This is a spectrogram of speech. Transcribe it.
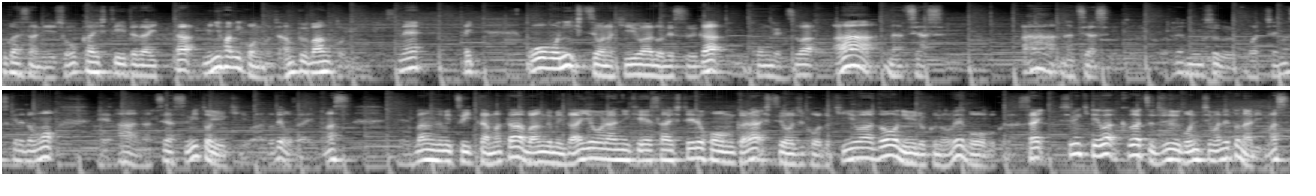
岡橋さんに紹介していただいたミニファミコンのジャンプ版というものですね。はい。応募に必要なキーワードですが、今月は、あー、夏休み。あー、夏休みことで、もうすぐ終わっちゃいますけれども、えーあー、夏休みというキーワードでございます。え番組ツイッターまたは番組概要欄に掲載しているフォームから必要事項とキーワードを入力の上ご応募ください。締め切りは9月15日までとなります。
